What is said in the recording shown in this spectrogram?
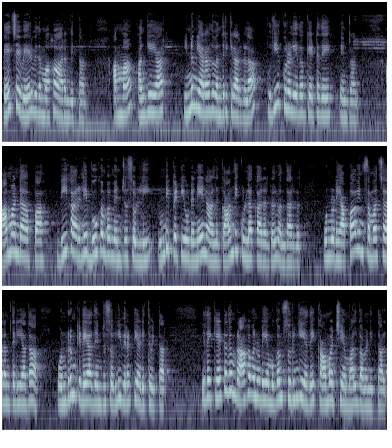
பேச்சை வேறு விதமாக ஆரம்பித்தான். அம்மா அங்கே யார்? இன்னும் யாராவது வந்திருக்கிறார்களா? புதிய குரல் ஏதோ கேட்டதே என்றான். ஆமாண்டா அப்பா பீகாரிலே பூகம்பம் என்று சொல்லி உண்டிப்பெட்டியுடனே நாலு காந்தி குள்ளக்காரர்கள் வந்தார்கள். உன்னுடைய அப்பாவின் சமாச்சாரம் தெரியாதா? ஒன்றும் கிடையாது என்று சொல்லி விரட்டி அடித்து விட்டார். இதை கேட்டதும் ராகவனுடைய முகம் சுருங்கியதை காமாட்சி அம்மாள் கவனித்தாள்.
